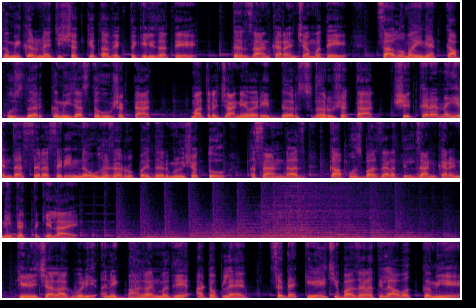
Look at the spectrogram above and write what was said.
कमी करण्याची शक्यता व्यक्त केली जाते. तर जाणकारांच्या मते चालू महिन्यात कापूस दर कमी जास्त होऊ शकतात. मात्र जानेवारीत दर सुधारू शकतात. शेतकऱ्यांना यंदा सरासरी नऊ हजार रुपये दर मिळू शकतो असा अंदाज कापूस बाजारातील जाणकारांनी व्यक्त केला आहे केळीच्या लागवडी अनेक भागांमध्ये आटोपल्या आहेत. सध्या केळीची बाजारातील आवक कमी आहे.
